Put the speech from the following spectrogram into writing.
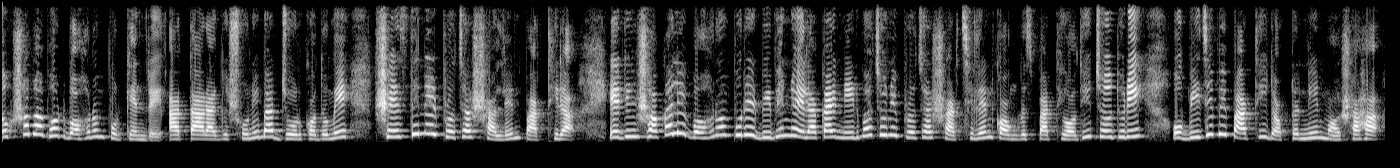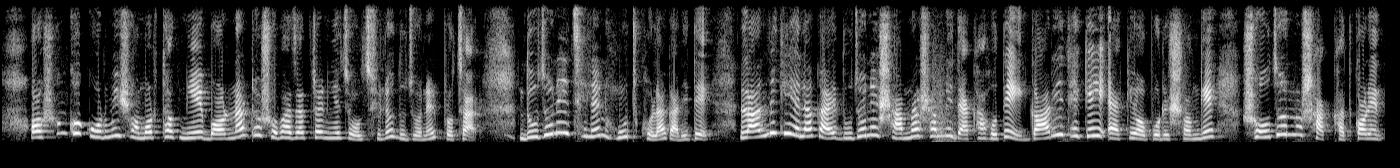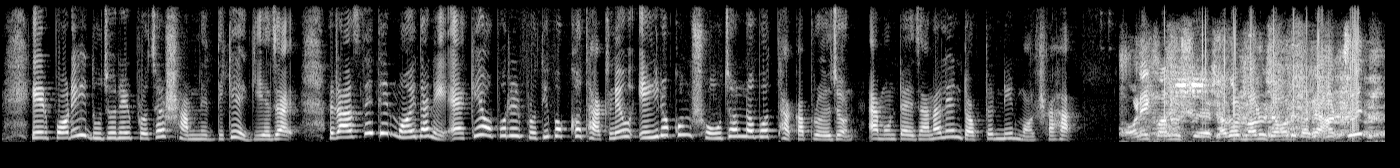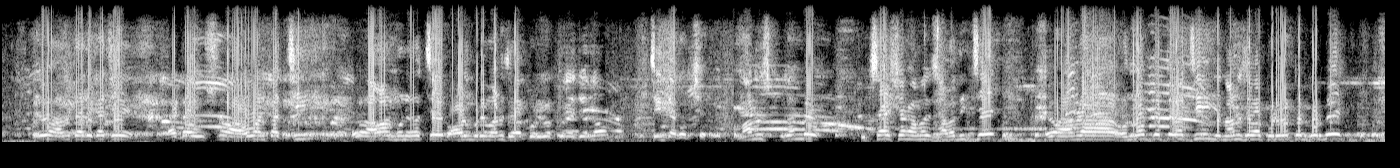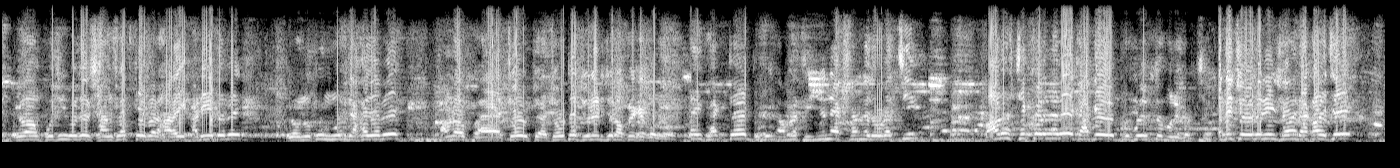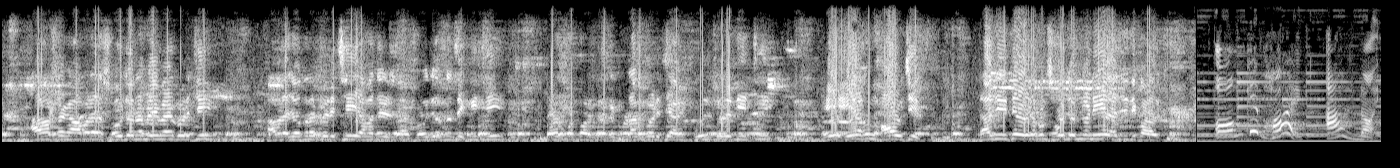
Lok Sabha vote Baharampur কেন্দ্রে আর তার আগে শনিবার জোর কদমে শেষ দিনের প্রচার সারলেন প্রার্থীরা। এদিন সকালে বহরমপুরের বিভিন্ন এলাকায় নির্বাচনী প্রচার সারছিলেন কংগ্রেস প্রার্থী অধীর চৌধুরী ও বিজেপি প্রার্থী ডক্টর নির্মল সাহা। অসংখ্য কর্মী সমর্থক নিয়ে বর্ণাঢ্য শোভাযাত্রা নিয়ে চলছিল দুজনের প্রচার। দুজনেই ছিলেন হুট খোলা গাড়িতে। লালদিঘি এলাকায় দুজনের সামনাসামনি দেখা হতেই গাড়ি থেকেই একে অপরের সঙ্গে সৌজন্য সাক্ষাৎ করেন। এরপরেই দুজনের প্রচার সামনের দিকে এগিয়ে যায়। রাজনীতির ময়দানে একে অপরের প্রতিপক্ষ থাকলেও এই রকম সৌজন্যবোধ থাকা প্রয়োজন, এমনটাই জানালেন ডক্টর নির্মল সাহা। অনেক মানুষ সাধারণ মানুষ আমাদের পাশে হাঁটছে এবং আমি তাদের কাছে একটা উষ্ণ আহ্বান পাচ্ছি এবং আমার মনে হচ্ছে বহরমপুরের মানুষ এবার পরিবর্তনের জন্য চিন্তা করছে। মানুষ প্রচণ্ড উৎসাহের সঙ্গে আমাদের সাড়া দিচ্ছে এবং আমরা অনুভব করতে পারছি যে মানুষ এবার পরিবর্তন করবে এবং পঁচিশ বছর সাংসদকে এবার হারিয়ে হারিয়ে দেবে এবং নতুন মুখ দেখা যাবে। আমরা চৌঠা জুনের জন্য অপেক্ষা করব। এই ফ্যাক্টর আমরা তিনজনে একসঙ্গে দৌড়াচ্ছি। মানুষ ঠিক করে নেবে কাকে উপযুক্ত মনে করছে। অধীর চৌধুরীর সঙ্গে দেখা হয়েছে। আমার সঙ্গে আমরা সৌজন্য বিনিময় করেছি। আমরা যতটা পেরেছি আমাদের সৌজন্য দেখিয়েছি। পরস্পর পরস্পরকে করেছি। আমি ফুল চলে দিয়েছি। এই এরকম হওয়া উচিত। রাজনীতিতে এরকম সৌজন্য নিয়ে রাজনীতি করা উচিত। অঙ্কে ভয় আর নয়।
